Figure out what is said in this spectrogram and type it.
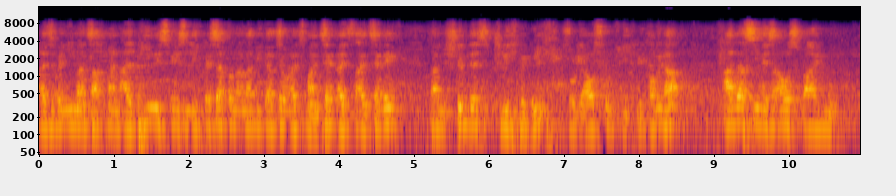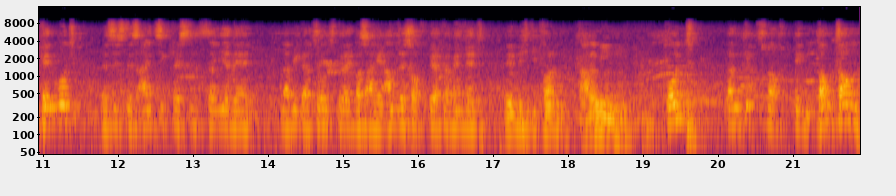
Also wenn jemand sagt, mein Alpine ist wesentlich besser von der Navigation als, mein Zen, als dein Zenit, dann stimmt es schlichtweg nicht, so die Auskunft, die ich bekommen habe. Anders sieht es aus beim Kenwood. Das ist das einzig fest installierte Navigationsgerät, was eine andere Software verwendet, nämlich die von Garmin. Und dann gibt es noch den TomTom.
